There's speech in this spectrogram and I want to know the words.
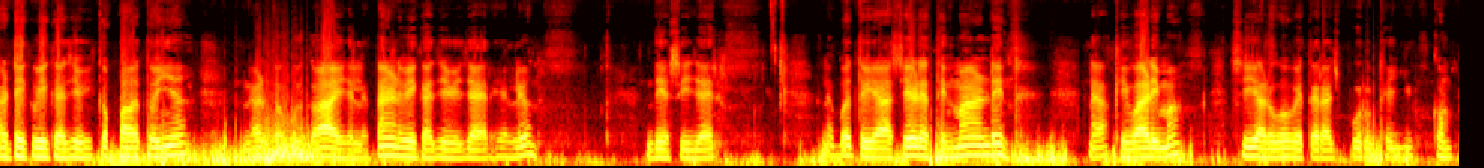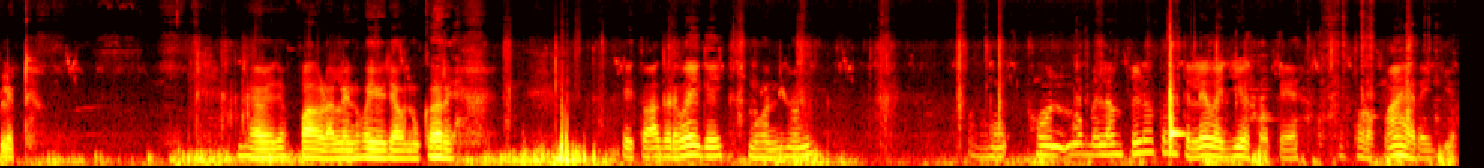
અઢીક વીઘા જેવી કપા હતો અહીંયા, અને અડધો કોઈક આ એટલે ત્રણ વીઘા જેવી જાહેર છે. લ્યો ને. દેશી જાહેર. અને બધું આ શેડેથી માંડીને ને આખી વાડીમાં શિયાળુ વાવેતર આજ પૂરું થઈ ગયું કમ્પ્લીટ હવે જો પાવડા લઈને વયું જવાનું ઘરે. એ તો આગળ વહી ગઈ, મોહનની મમ્મી. ફોન મોબાઈલ આમ પીડ્યો હતો ને તે લેવાઈ ગયો હતો તે થોડોક વાંહે રહી ગયો.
